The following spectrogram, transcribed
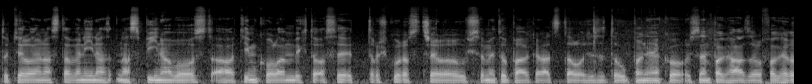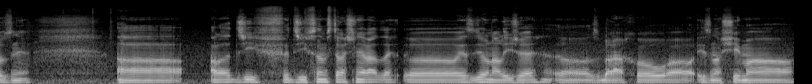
to tělo je nastavené na, na spínavost a tím kolem bych to asi trošku rozstřelil, už se mi to párkrát stalo, že se to úplně jako, že jsem pak házel fakt hrozně. A, ale dřív, dřív jsem strašně rád uh, jezdil na lyže uh, s bráchou a i s našima a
